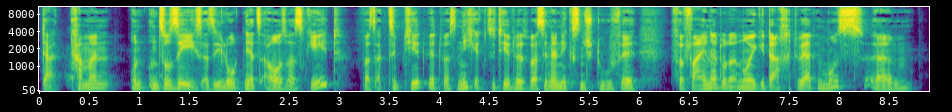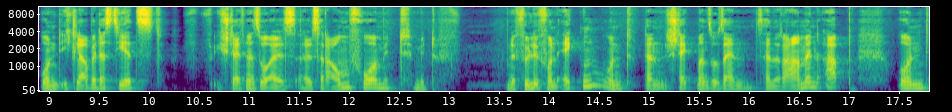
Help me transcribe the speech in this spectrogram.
da kann man, und, und so sehe ich es, also die loten jetzt aus, was geht, was akzeptiert wird, was nicht akzeptiert wird, was in der nächsten Stufe verfeinert oder neu gedacht werden muss. Ähm, und ich glaube, dass die jetzt, ich stelle es mir so als, als Raum vor mit, mit einer Fülle von Ecken und dann steckt man so seinen, seinen Rahmen ab und,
